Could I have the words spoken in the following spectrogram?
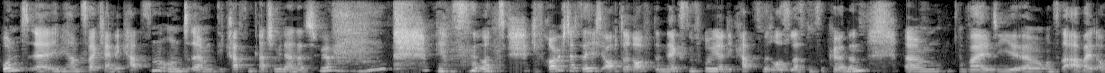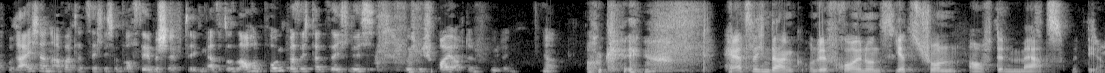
Und äh, wir haben zwei kleine Katzen und ähm, die kratzen gerade schon wieder an der Tür. und ich freue mich tatsächlich auch darauf, den nächsten Frühjahr die Katzen rauslassen zu können, ähm, weil die äh, unsere Arbeit auch bereichern, aber tatsächlich uns auch sehr beschäftigen. Also das ist auch ein Punkt, was ich tatsächlich, wo ich mich freue auf den Frühling. Ja. Okay. Herzlichen Dank und wir freuen uns jetzt schon auf den März mit dir.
